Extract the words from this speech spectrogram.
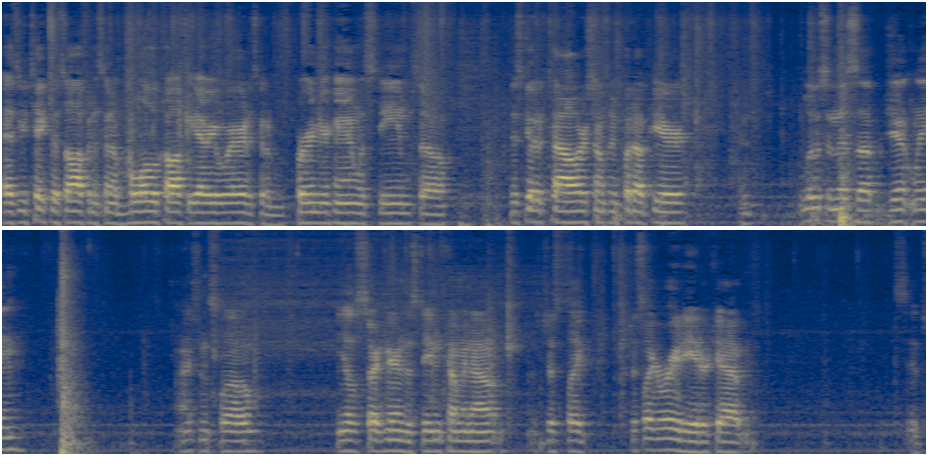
as you take this off and it's going to blow coffee everywhere and it's going to burn your hand with steam. So just get a towel or something put up here and loosen this up gently, nice and slow. You'll start hearing the steam coming out. It's just like just like a radiator cap. It's, it's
